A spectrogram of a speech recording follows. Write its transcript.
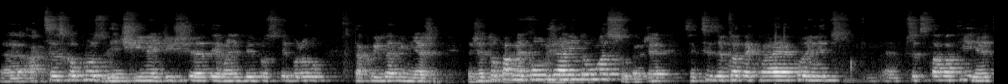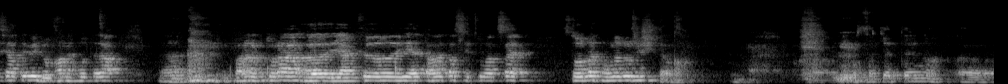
eh, akceschopnost větší, než když eh, ty honitby prostě budou takovýhle výměře. Takže to pak nepomůže ani tomu lesu. Takže se chci zeptat, jaká je jako představa té iniciativy Duha, nebo teda eh, pana doktora, eh, jak je tahle ta situace z tohohle pohledu řešitelná? v podstatě ten, eh,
